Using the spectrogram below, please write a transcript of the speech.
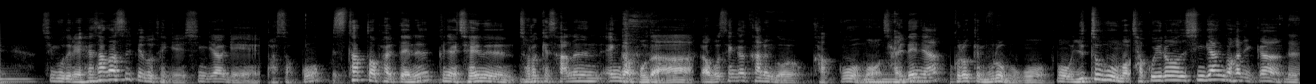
음. 친구들이 회사 갔을 때도 되게 신기하게 봤었고 스타트업 할 때는 그냥 쟤는 저렇게 사는 앤가 보다 라고 생각하는 것 같고 뭐 잘 되냐? 그렇게 물어보고 뭐 유튜브 막 자꾸 이런 신기한 거 하니까 네.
